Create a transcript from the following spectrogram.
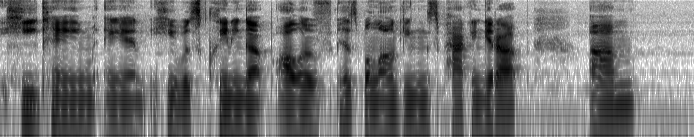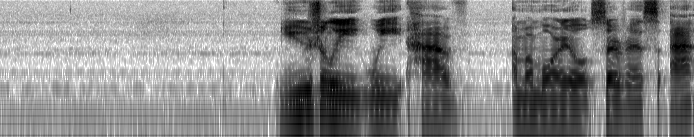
he came and he was cleaning up all of his belongings, packing it up. Um, usually, we have a memorial service at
